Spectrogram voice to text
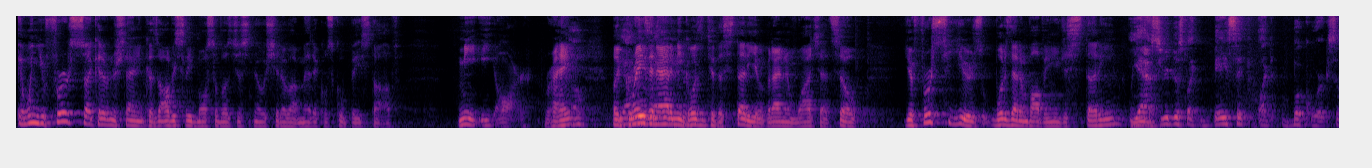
And when you first, so I could understand, because obviously most of us just know shit about medical school based off me, ER, right? Oh, but yeah, Grey's. Anatomy goes into the study of it, but I didn't watch that. So your first two years, what does that involve? Are you just studying? Yeah, so you're just like basic like book work. So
